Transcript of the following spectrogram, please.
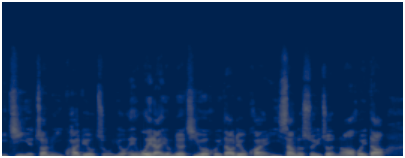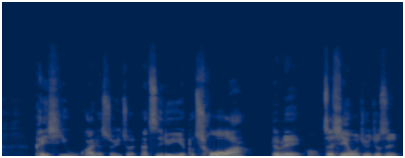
一季也赚了一块六左右，哎，未来有没有机会回到六块以上的水准，然后回到配息五块的水准？那值率也不错啊，对不对？哦，这些我觉得就是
